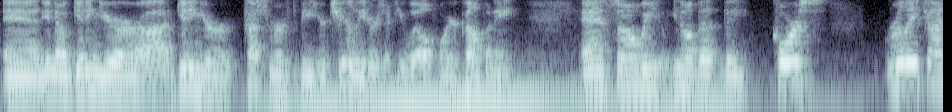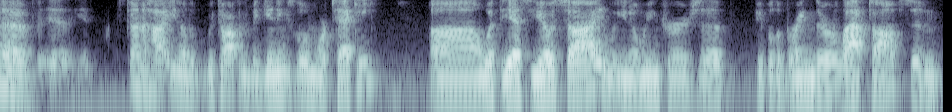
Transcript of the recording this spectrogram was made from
And you know, getting your uh, getting your customers to be your cheerleaders, if you will, for your company. And so we, you know, the the course really kind of it's kind of high. You know, the, we talk in the beginnings a little more techy uh, with the SEO side. We, you know, we encourage uh, people to bring their laptops and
